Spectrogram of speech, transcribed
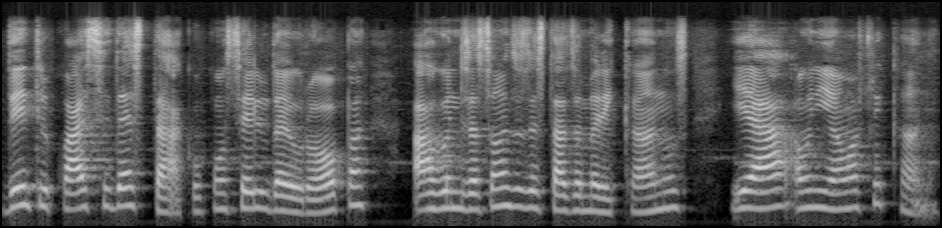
dentre quais se destaca o Conselho da Europa, a Organização dos Estados Americanos e a União Africana.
